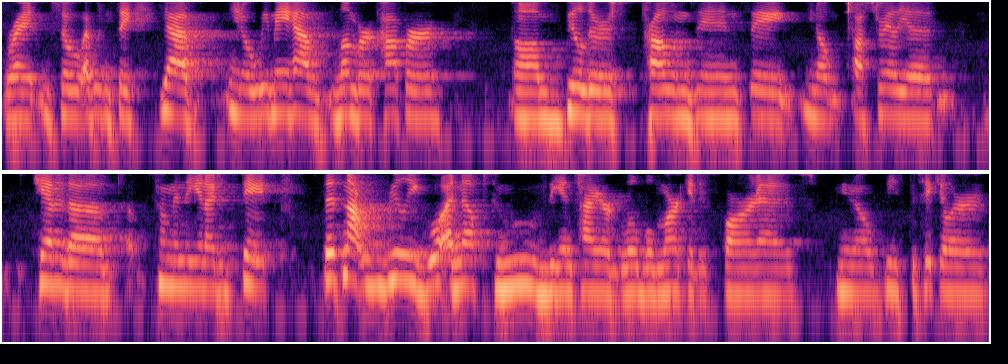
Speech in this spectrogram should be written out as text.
right? So I wouldn't say, yeah, you know, we may have lumber, copper, um, builders problems in say, you know, Australia, Canada, some in the United States. That's not really enough to move the entire global market as far as you know these particular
